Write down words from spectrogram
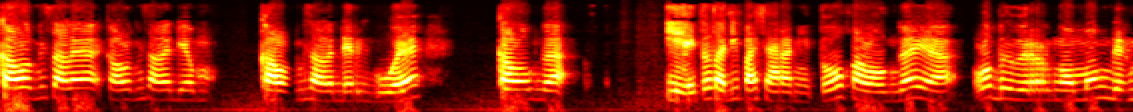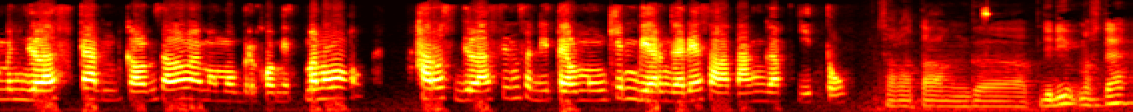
kalau misalnya kalau misalnya dia kalau misalnya dari gue kalau nggak ya itu tadi pacaran itu kalau enggak ya lo bener ngomong dan menjelaskan kalau misalnya lo emang mau berkomitmen lo harus jelasin sedetail mungkin biar nggak ada salah tanggap gitu Salah tanggap. Jadi maksudnya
